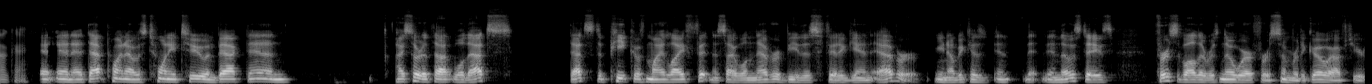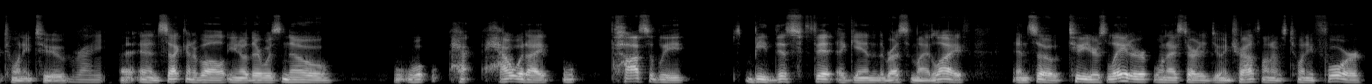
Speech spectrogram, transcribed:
Okay. and, and at that point I was 22 and back then I sort of thought well that's that's the peak of my life fitness I will never be this fit again ever you know because in in those days first of all there was nowhere for a swimmer to go after you're 22 Right. And second of all you know there was no how, would I possibly be this fit again the rest of my life and so two years later when I started doing triathlon I was 24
